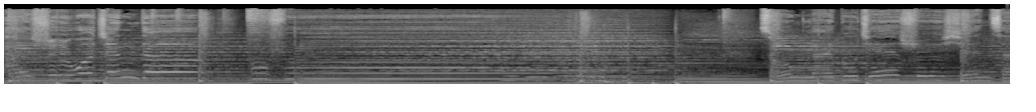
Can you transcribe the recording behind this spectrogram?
还是我真的？不服？从来不解释现在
